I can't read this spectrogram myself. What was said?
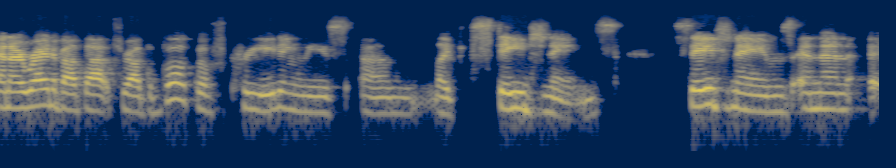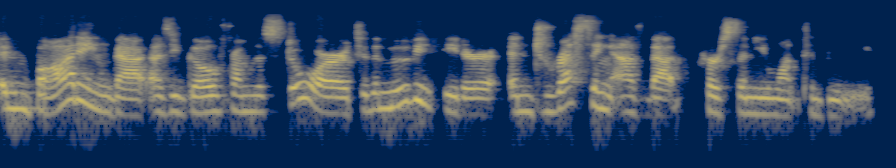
And I write about that throughout the book of creating these um, like stage names stage names and then embodying that as you go from the store to the movie theater and dressing as that person you want to be.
